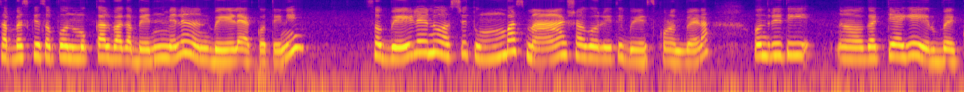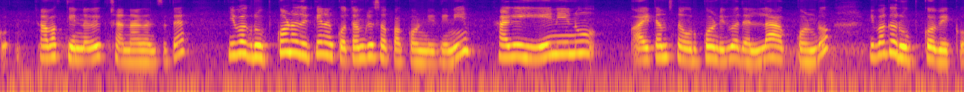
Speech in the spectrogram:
ಸಬ್ಬಸಿಗೆ ಸೊಪ್ಪು ಒಂದು ಮುಕ್ಕಾಲು ಭಾಗ ಬೆಂದ ಮೇಲೆ ನಾನು ಬೇಳೆ ಹಾಕ್ಕೋತೀನಿ. ಸೊ ಬೇಳೆನೂ ಅಷ್ಟೇ ತುಂಬ ಸ್ಮ್ಯಾಶ್ ಆಗೋ ರೀತಿ ಬೇಯಿಸ್ಕೊಳೋದು ಬೇಡ. ಒಂದು ರೀತಿ ಗಟ್ಟಿಯಾಗೇ ಇರಬೇಕು. ಆವಾಗ ತಿನ್ನೋದಕ್ಕೆ ಚೆನ್ನಾಗಿ ಅನಿಸುತ್ತೆ. ಇವಾಗ ರುಬ್ಕೊಳೋದಕ್ಕೆ ನಾನು ಕೊತ್ತಂಬರಿ ಸೊಪ್ಪು ಹಾಕ್ಕೊಂಡಿದ್ದೀನಿ. ಹಾಗೆ ಏನೇನು ಐಟಮ್ಸ್ನ ಹುರ್ಕೊಂಡಿದ್ವು ಅದೆಲ್ಲ ಹಾಕ್ಕೊಂಡು ಇವಾಗ ರುಬ್ಕೋಬೇಕು.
